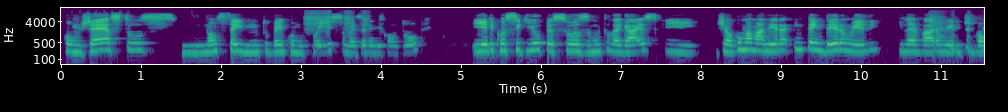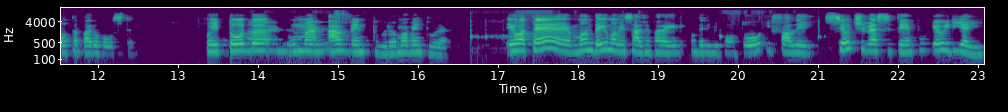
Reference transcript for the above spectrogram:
com gestos, não sei muito bem como foi isso, mas ele me contou. E ele conseguiu pessoas muito legais que, de alguma maneira, entenderam ele e levaram ele de volta para o hostel. Foi toda Ai, uma Deus. aventura, uma aventura. Eu até mandei uma mensagem para ele quando ele me contou e falei: se eu tivesse tempo, eu iria ir.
